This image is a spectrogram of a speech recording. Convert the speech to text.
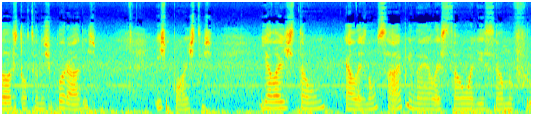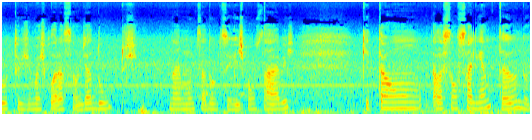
elas estão sendo exploradas, expostas, e elas estão, elas não sabem, né? Elas estão ali sendo frutos de uma exploração de adultos, né? Muitos adultos irresponsáveis que estão, elas estão salientando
